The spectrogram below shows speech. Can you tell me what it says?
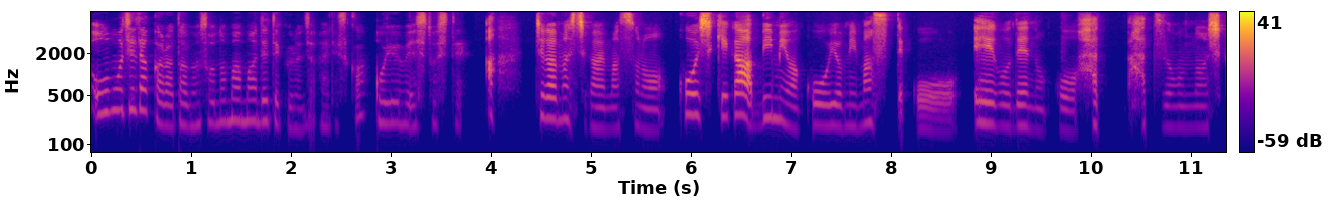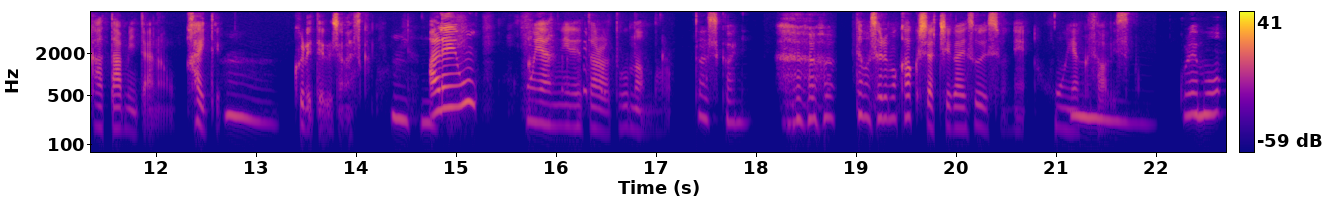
大文字だから多分そのまま出てくるんじゃないですか？固有名詞として違います違います。その公式が美味はこう読みますってこう英語でのこうは発音の仕方みたいなのを書いてうん、くれてるじゃないですか。うんうんあれを翻訳に入れたらどうなんだろ確かにう。でもそれも各社違いそうですよね。翻訳サービス。うんこれも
